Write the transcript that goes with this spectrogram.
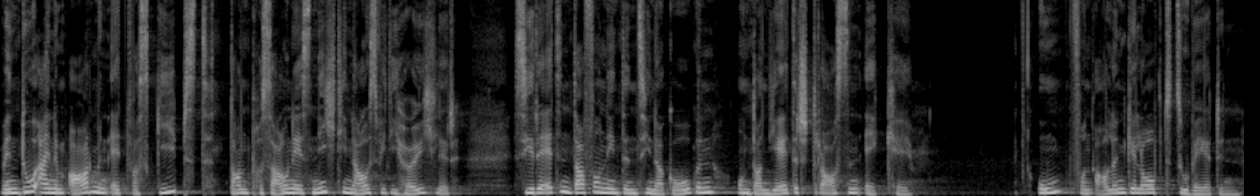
Wenn du einem Armen etwas gibst, dann posaune es nicht hinaus wie die Heuchler. Sie reden davon in den Synagogen und an jeder Straßenecke, um von allen gelobt zu werden.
